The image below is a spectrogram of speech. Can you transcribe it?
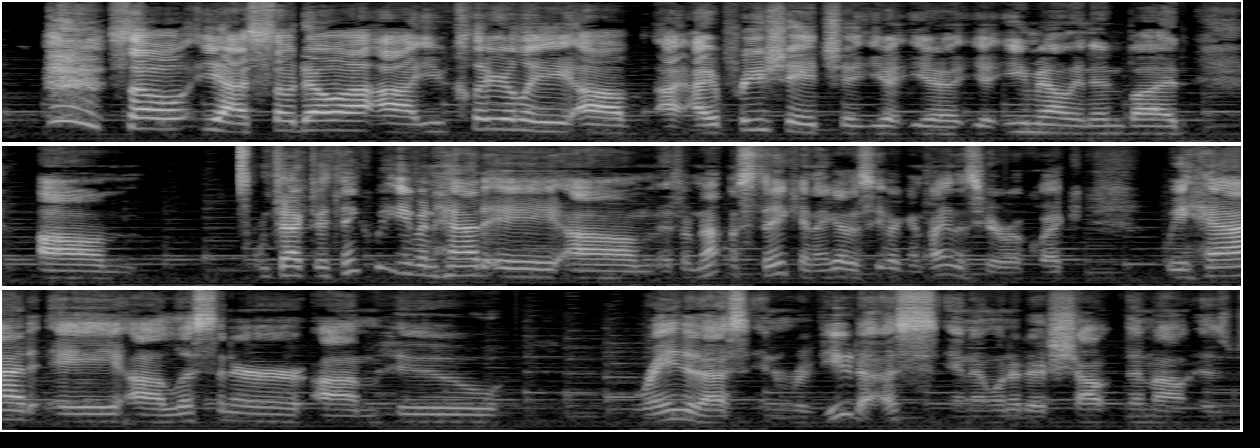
so yeah, so Noah, uh, you clearly, uh, I, I, appreciate you, you, you, you, emailing in, bud. Um, in fact, I think we even had a, um, if I'm not mistaken, I got to see if I can find this here real quick. We had a uh, listener um, who rated us and reviewed us, and I wanted to shout them out as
